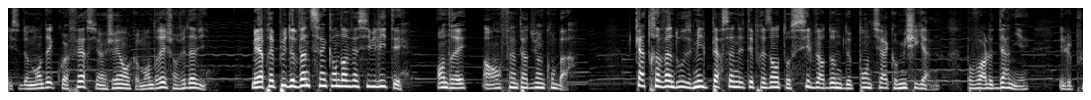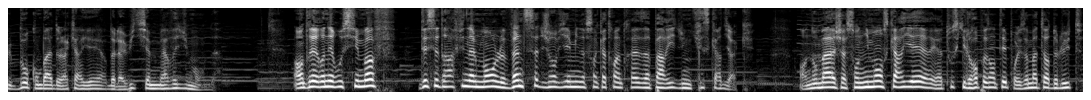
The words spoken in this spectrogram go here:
il se demandait quoi faire si un géant comme André changeait d'avis. Mais après plus de 25 ans d'invincibilité, André a enfin perdu un combat. 92 000 personnes étaient présentes au Silverdome de Pontiac au Michigan pour voir le dernier et le plus beau combat de la carrière de la huitième merveille du monde. André René Roussimov décédera finalement le 27 janvier 1993 à Paris d'une crise cardiaque. En hommage à son immense carrière et à tout ce qu'il représentait pour les amateurs de lutte,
